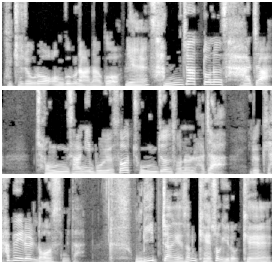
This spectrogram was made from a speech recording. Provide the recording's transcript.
구체적으로 언급은 안 하고 예. 3자 또는 4자 정상이 모여서 종전 선언을 하자. 이렇게 합의를 넣었습니다. 우리 입장에서는 계속 이렇게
